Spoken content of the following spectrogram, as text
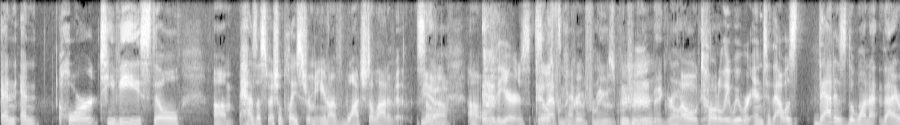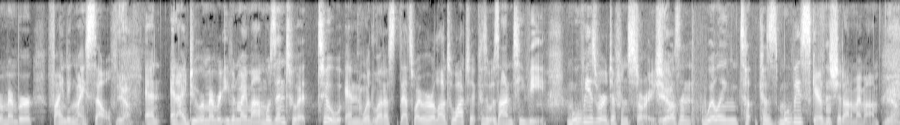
and and horror TV still um, has a special place for me. You know, I've watched a lot of it. So Yeah. uh, over the years. so Tales that's from the Crypt for me was, was really big growing Oh, up. yeah. totally. We were into that. Was that is the one that I remember finding myself. Yeah. And and I do remember even my mom was into it too and would let us that's why we were allowed to watch it because it was on TV. Movies were a different story. She Yeah. wasn't willing to cuz movies scared the hmm. shit out of my mom. Yeah.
